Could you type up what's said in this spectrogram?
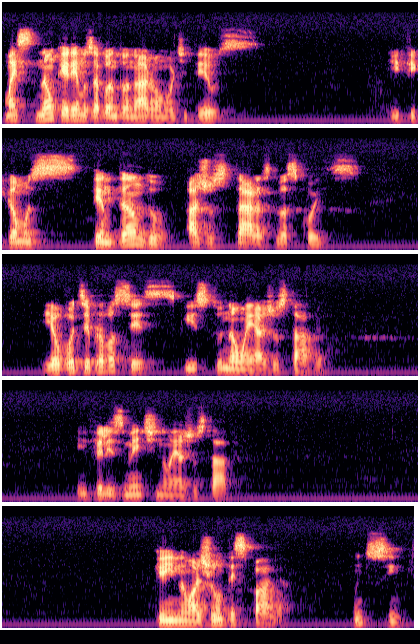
mas não queremos abandonar o amor de Deus e ficamos tentando ajustar as duas coisas. E eu vou dizer para vocês que isto não é ajustável. Infelizmente, não é ajustável. Quem não ajunta, espalha. Muito simples.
